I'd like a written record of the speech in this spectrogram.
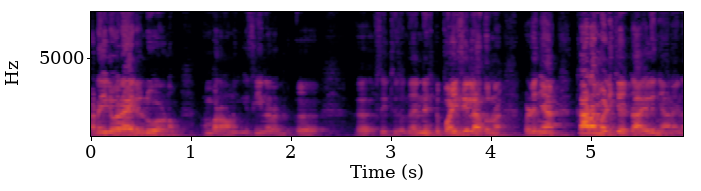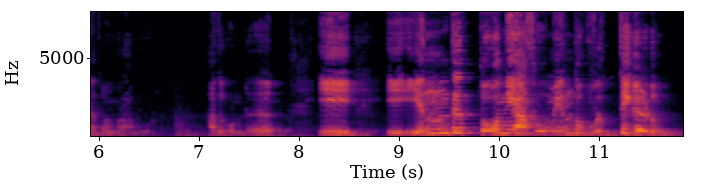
കാരണം ഇരുപതിനായിരം രൂപ വേണം. മെമ്പർ ആവണമെങ്കിൽ സീനിയർ സിറ്റിസൺ എന്നെ പൈസ ഇല്ലാത്തതുകൊണ്ട് പക്ഷേ ഞാൻ കടം മേടിച്ചിട്ടായാലും ഞാൻ അതിനകത്ത് മെമ്പർ ആവാൻ പോവുകയാണ് അതുകൊണ്ട് ഈ ഈ എന്ത് തോന്നിയാസവും എന്ത് വൃത്തികേടും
